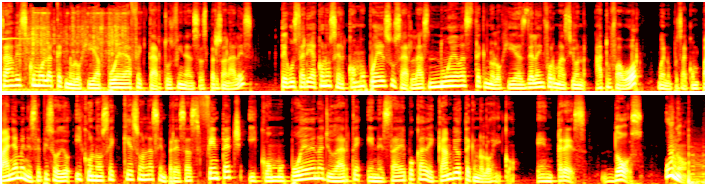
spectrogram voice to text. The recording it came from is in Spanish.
¿Sabes cómo la tecnología puede afectar tus finanzas personales? ¿Te gustaría conocer cómo puedes usar las nuevas tecnologías de la información a tu favor? Bueno, pues acompáñame en este episodio y conoce qué son las empresas fintech y cómo pueden ayudarte en esta época de cambio tecnológico. En 3, 2, 1.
